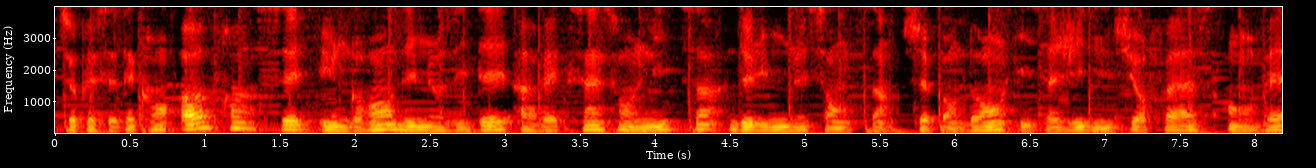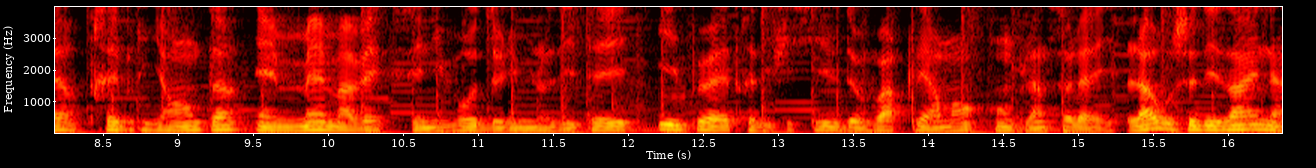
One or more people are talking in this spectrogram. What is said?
Ce que cet écran offre, c'est une grande luminosité avec 500 nits de luminescence. Cependant, il s'agit d'une surface en verre très brillante et même avec ces niveaux de luminosité, il peut être difficile de voir clairement en plein soleil. Là où ce design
